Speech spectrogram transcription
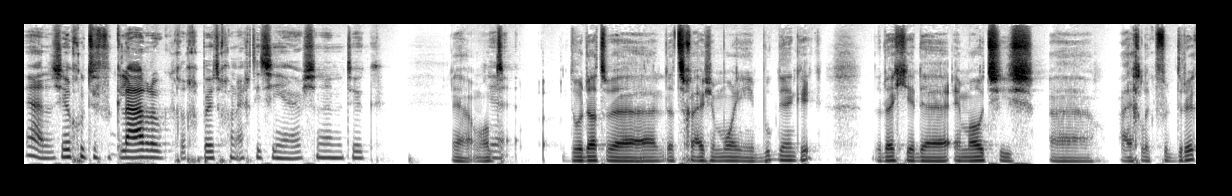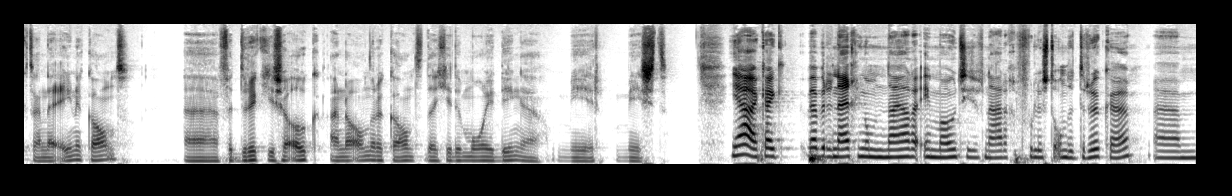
ja, dat is heel goed te verklaren. Ook er gebeurt gewoon echt iets in je hersenen natuurlijk. Ja, want Ja. Doordat we, dat schrijf je mooi in je boek, denk ik. Doordat je de emoties eh, eigenlijk verdrukt aan de ene kant, eh, verdruk je ze ook aan de andere kant dat je de mooie dingen meer mist. Ja, kijk, we hebben de neiging om nare emoties of nare gevoelens te onderdrukken. Ehm,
